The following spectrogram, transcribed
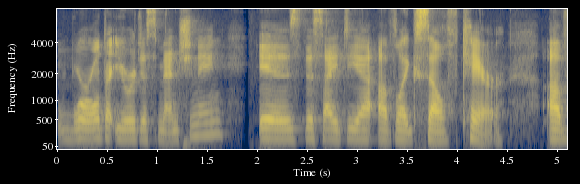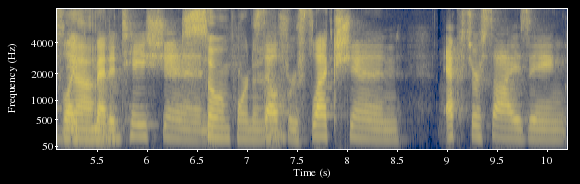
world that you were just mentioning is this idea of like self care, of like Yeah. meditation, So important. self reflection, exercising,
